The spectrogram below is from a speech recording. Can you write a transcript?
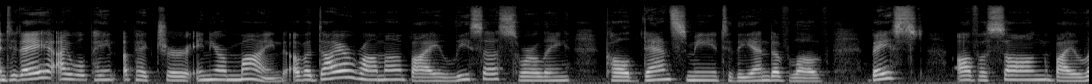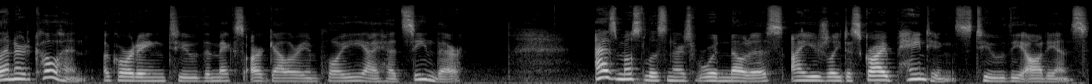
And today I will paint a picture in your mind of a diorama by Lisa Swirling called Dance Me to the End of Love, based off a song by Leonard Cohen, according to the Mix Art Gallery employee I had seen there. As most listeners would notice, I usually describe paintings to the audience,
